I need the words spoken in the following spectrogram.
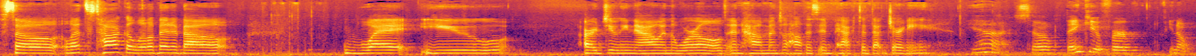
So let's talk a little bit about what you are doing now in the world and how mental health has impacted that journey. Yeah, so thank you for you know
